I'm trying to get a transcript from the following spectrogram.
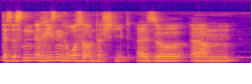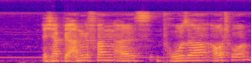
Das ist ein riesengroßer Unterschied. Also ähm, ich habe ja angefangen als Prosa-Autor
